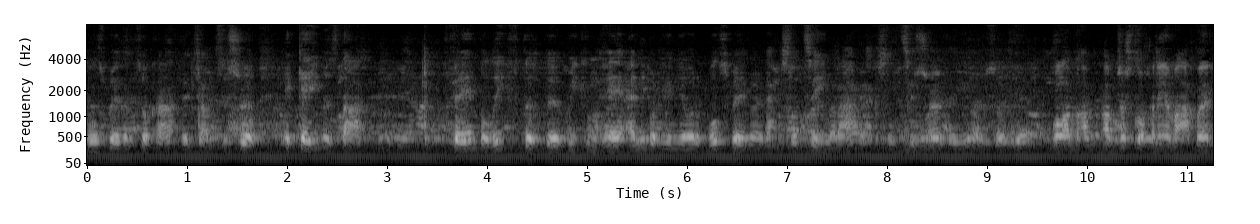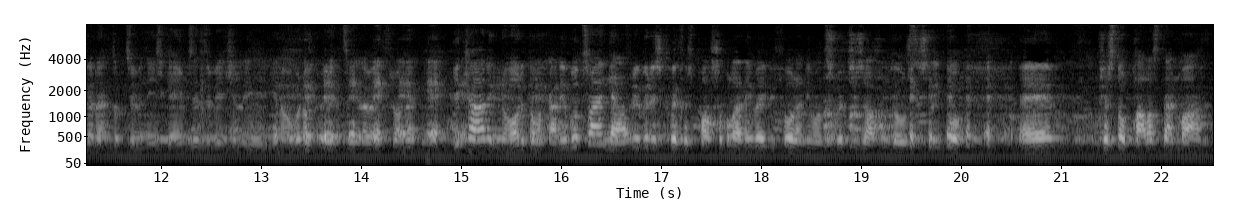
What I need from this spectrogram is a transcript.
Wolfsburg had took half their chances. So it gave us that firm belief that, that we can hurt anybody in the Europe Wolves we're an excellent team and are an excellent team already, you know, so yeah. Well, I'm, I'm, I'm just looking here, Mark, we're going to end up doing these games individually, you know, we're not going to get away from it. You can't ignore it, come on, can you? We'll try and get no. through it as quick as possible anyway before anyone switches off and goes to sleep, but um, Crystal Palace, then, Mark,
